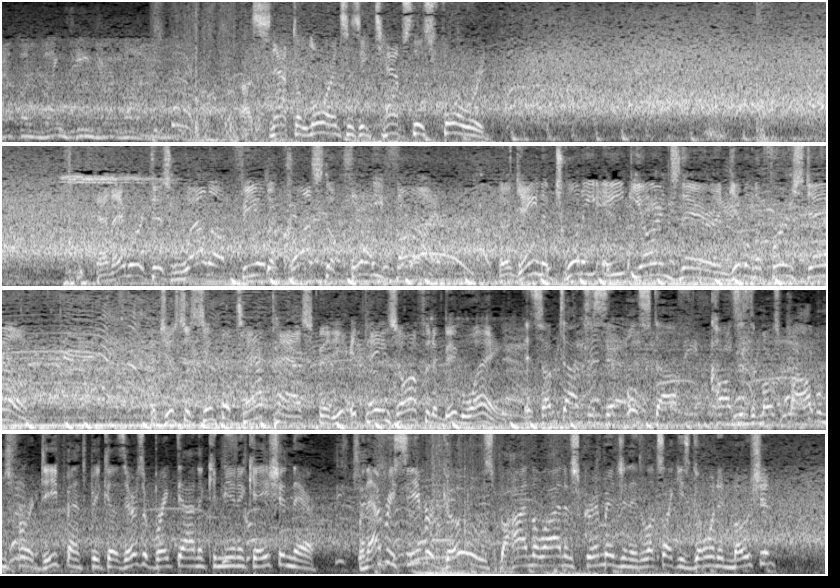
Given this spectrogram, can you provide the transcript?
at the 19-yard line. A snap to Lawrence as he taps this forward. And they work this well upfield across the 45. A gain of 28 yards there and give them a first down. Just a simple tap pass, but it, pays off in a big way. And sometimes the simple stuff causes the most problems for a defense because there's a breakdown in communication there. When that receiver goes behind the line of scrimmage and it looks like he's going in motion,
